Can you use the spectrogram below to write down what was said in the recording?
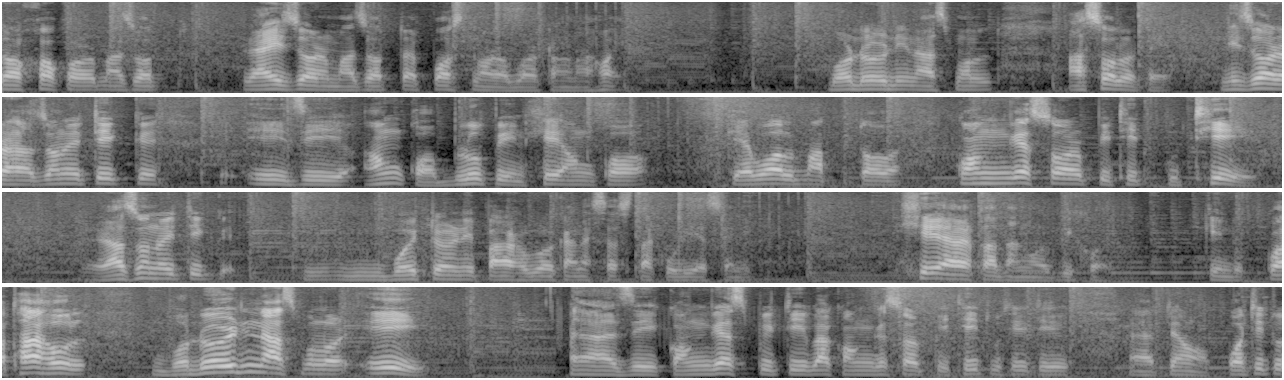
দৰ্শকৰ মাজত ৰাইজৰ মাজত প্ৰশ্নৰ অৱতাৰণা হয়। বদৰুদ্দিন আজমল আচলতে। নিজৰ ৰাজনৈতিক এই যি অংক ব্লু প্ৰিণ্ট সেই অংক কেৱল মাত্ৰ কংগ্ৰেছৰ পিঠিত উঠিয়েই ৰাজনৈতিক বৈতৰণি পাৰ হ'বৰ কাৰণে চেষ্টা কৰি আছে নেকি? সেয়া এটা ডাঙৰ বিষয়। কিন্তু কথা হ'ল বদৰুদ্দিন আজমলৰ এই যি কংগ্ৰেছ প্ৰীতি বা কংগ্ৰেছৰ পিঠিত উঠি তেওঁ প্ৰতিটো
